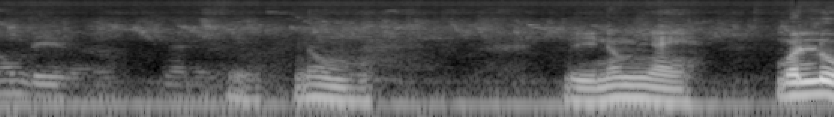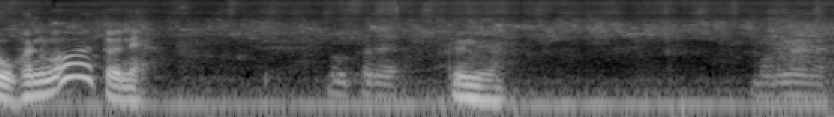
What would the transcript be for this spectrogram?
นมดีเลยนะเนี่ยนุ่มดีนุ่มใหญ่บนลูกเพันว่าตัวเนี้ยลูกก็เลยตัวเนี้ยมองเลยนะ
